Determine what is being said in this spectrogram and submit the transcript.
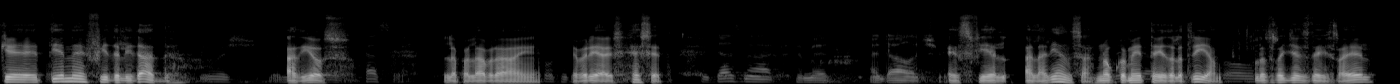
que tiene fidelidad a Dios. La palabra hebrea es Hesed, es fiel a la alianza, no comete idolatría. Los reyes de Israel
